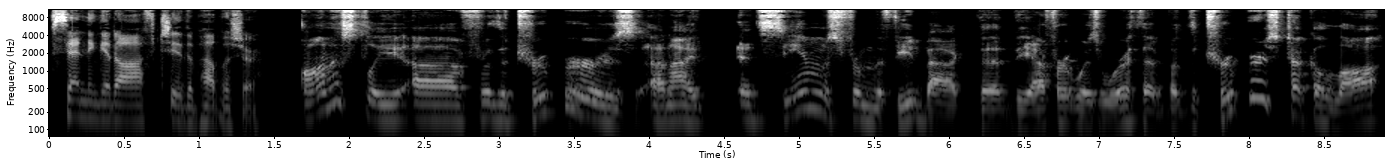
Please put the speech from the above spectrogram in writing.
sending it off to the publisher? Honestly, uh, for the troopers, and I, it seems from the feedback that the effort was worth it, but the troopers took a lot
